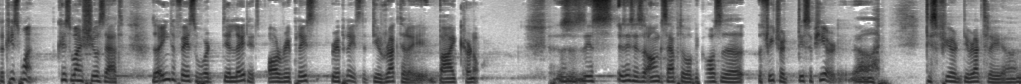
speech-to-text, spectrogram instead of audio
The case one, Case 1 shows that the interface were deleted or replaced, replaced directly by kernel. This, this is unacceptable because the, the feature disappeared, uh, disappeared directly. Uh,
